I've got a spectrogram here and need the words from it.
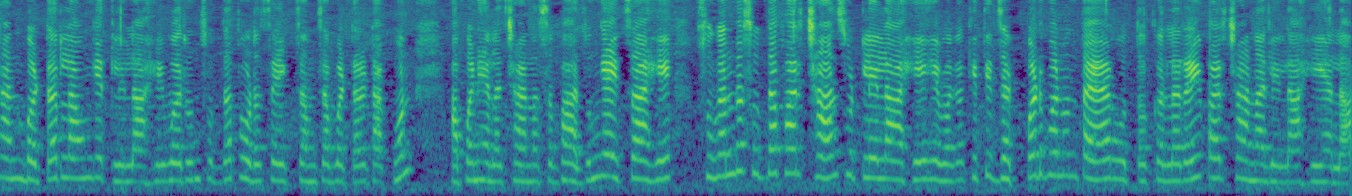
छान बटर लावून घेतलेलं आहे. वरून सुद्धा थोडंसं एक चमचा बटर टाकून आपण ह्याला छान असं भाजून घ्यायचं आहे. सुगंध सुद्धा फार छान सुटलेला आहे. हे बघा किती झटपट बनून तयार होतं. कलरही फार छान आलेला आहे ह्याला.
